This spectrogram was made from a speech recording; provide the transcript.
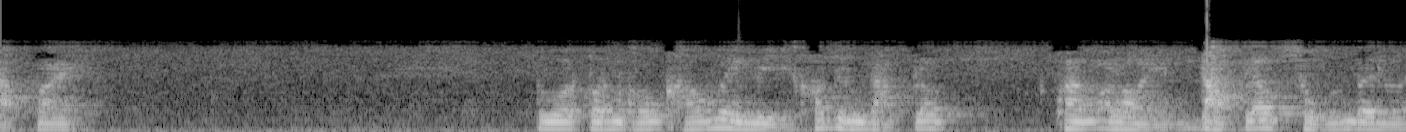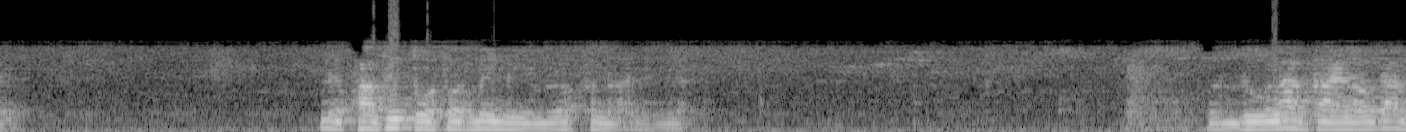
ดับไป ตัวตนของเขาไม่มี เขาจึงดับแล้วความอร่อย ดับแล้วสูญไปเลยเนี่ยความที่ตัวตนไม่มีลักษณะอย่างนี้มันดูร่างกายเราด้าน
